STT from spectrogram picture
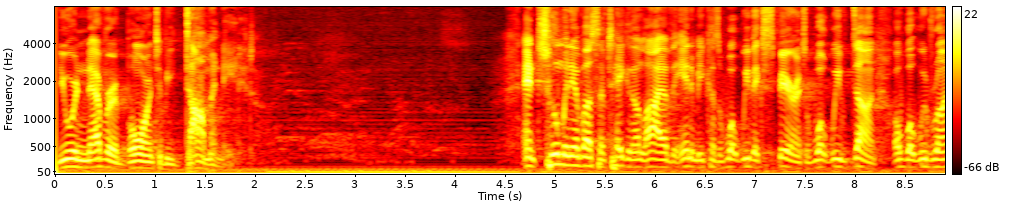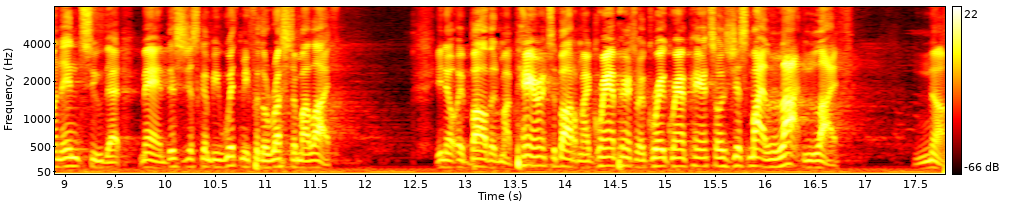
You were never born to be dominated. And too many of us have taken the lie of the enemy because of what we've experienced, or what we've done, or what we've run into that, man, this is just gonna be with me for the rest of my life. You know, it bothered my parents, it bothered my grandparents, my great grandparents, so it's just my lot in life. No.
